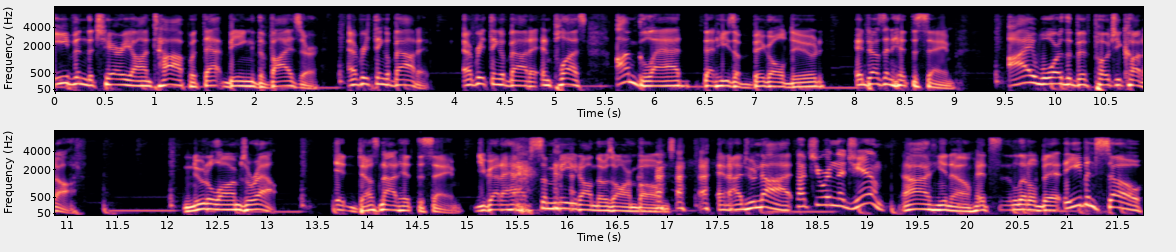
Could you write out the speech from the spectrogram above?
even the cherry on top with that being the visor. Everything about it. Everything about it. And plus, I'm glad that he's a big old dude. It doesn't hit the same. I wore the Biff Poggi cutoff. Noodle arms are out it does not hit the same. You got to have some meat on those arm bones, and I do not. Thought you were in the gym. Uh, you know, it's a little bit. Even so,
